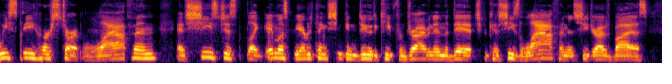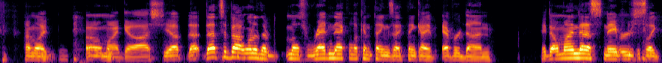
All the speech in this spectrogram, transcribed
we see her start laughing, and she's just like, it must be everything she can do to keep from driving in the ditch because she's laughing as she drives by us. I'm like, oh my gosh, yep, that that's about one of the most redneck looking things I think I've ever done. Hey, don't mind us, neighbors. Like,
